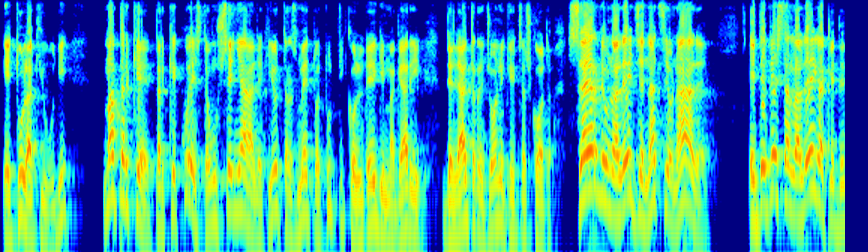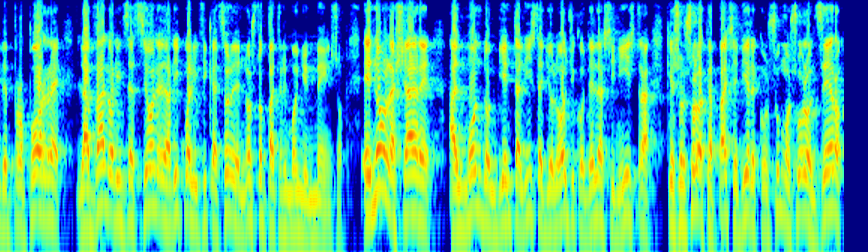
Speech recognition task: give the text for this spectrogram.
e tu la chiudi. Ma perché? Perché questo è un segnale che io trasmetto a tutti i colleghi, magari delle altre regioni che ci ascoltano. Serve una legge nazionale e deve essere la Lega che deve proporre la valorizzazione e la riqualificazione del nostro patrimonio immenso e non lasciare al mondo ambientalista ideologico della sinistra che sono solo capaci di dire consumo solo zero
